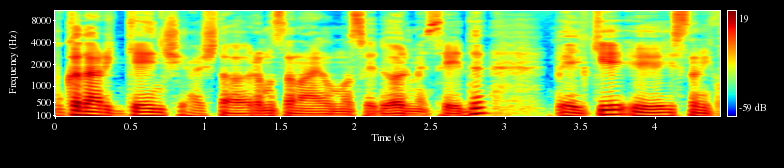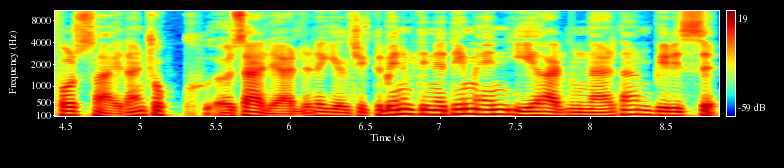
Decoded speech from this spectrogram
bu kadar genç yaşta aramızdan ayrılmasaydı, ölmeseydi belki e, Islamic Force sahiden çok özel yerlere gelecekti. Benim dinlediğim en iyi albümlerden birisi.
